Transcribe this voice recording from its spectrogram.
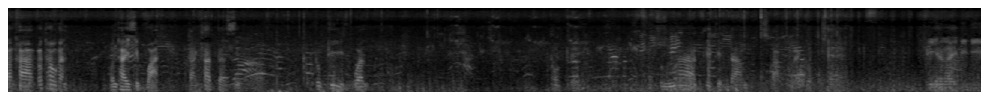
ราคาก็เท่ากัน คนไทย 10 บาท ต่างชาติ 80 ทุกที่ทุกวันโอเคขอบคุณมากที่ติดตามฝากไลค์กดแชร์ มีอะไรดี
